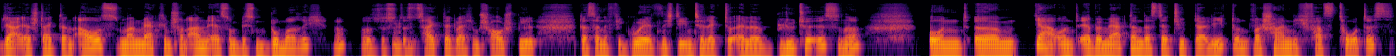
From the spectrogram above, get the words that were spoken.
ja, er steigt dann aus, man merkt ihm schon an, er ist so ein bisschen dummerig. Ne? Also das, mhm. das zeigt er gleich im Schauspiel, dass seine Figur jetzt nicht die intellektuelle Blüte ist. Ne? Und ähm, ja, und er bemerkt dann, dass der Typ da liegt und wahrscheinlich fast tot ist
